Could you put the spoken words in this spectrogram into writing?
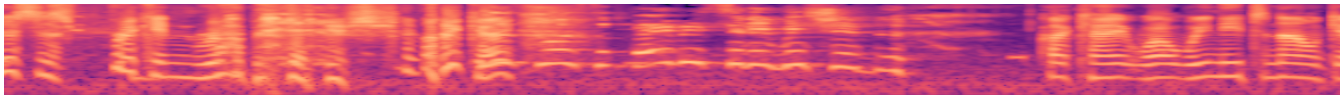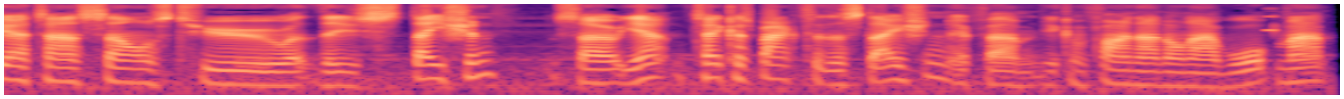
this is freaking rubbish. okay. This was the babysitting mission. Okay, well, we need to now get ourselves to the station. So, yeah, take us back to the station if um, you can find that on our warp map.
